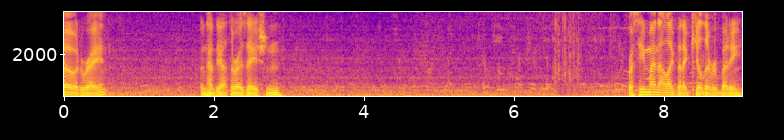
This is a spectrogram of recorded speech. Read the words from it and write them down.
Code, right? Don't have the authorization. Of course, he might not like that I killed everybody.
